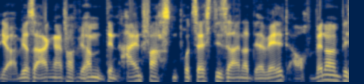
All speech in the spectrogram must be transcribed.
ja, wir sagen einfach, wir haben den einfachsten Prozessdesigner der Welt, auch wenn er ein bisschen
